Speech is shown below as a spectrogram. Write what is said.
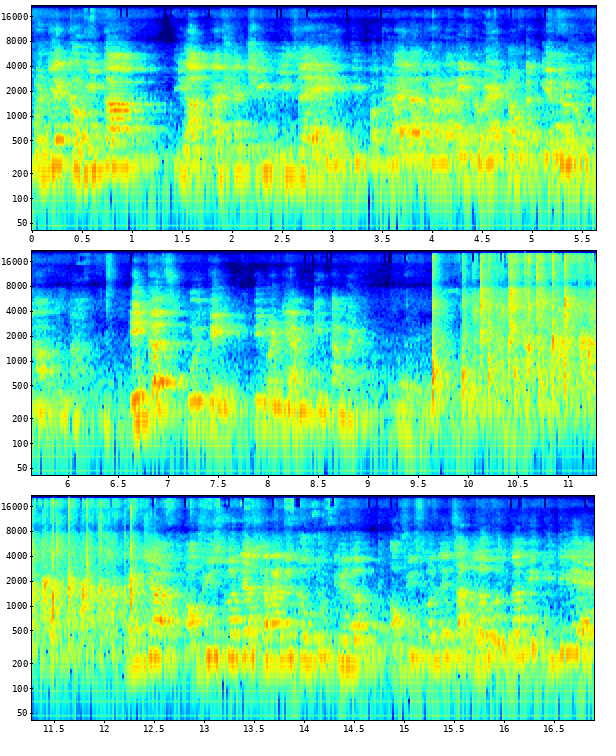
म्हणजे कविता ही आकाशाची वीज आहे. ती पकडायला जाणारे नव्याण्णव टक्के जळून खात होता एकच उरते ती म्हणजे अंकिता मॅडम. त्यांच्या ऑफिस मधल्या सरांनी कौतुक केलं. ऑफिस मधले चांगलं बोलतात हे किती आहे?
